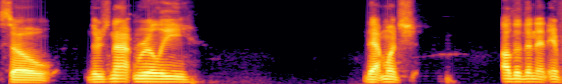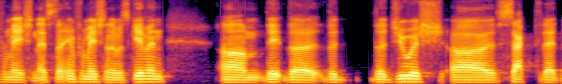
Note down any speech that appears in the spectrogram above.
so there's not really that much other than that information. That's the information that was given. Um, the the the the Jewish uh, sect that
